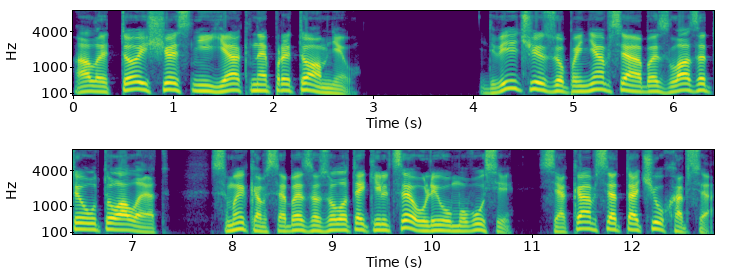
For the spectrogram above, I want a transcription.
але той щось ніяк не притомнів. Двічі зупинявся, аби злазити у туалет, смикав себе за золоте кільце у лівому вусі, сякався та чухався,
